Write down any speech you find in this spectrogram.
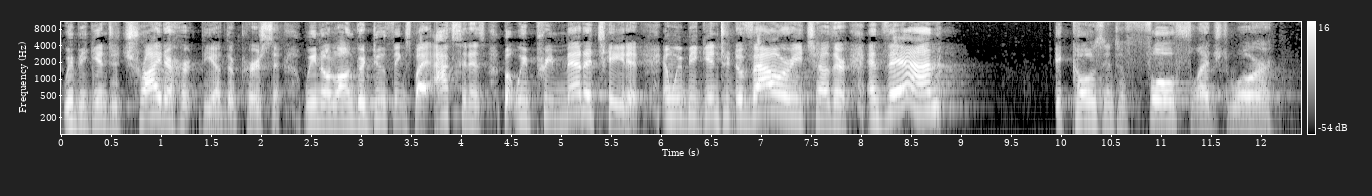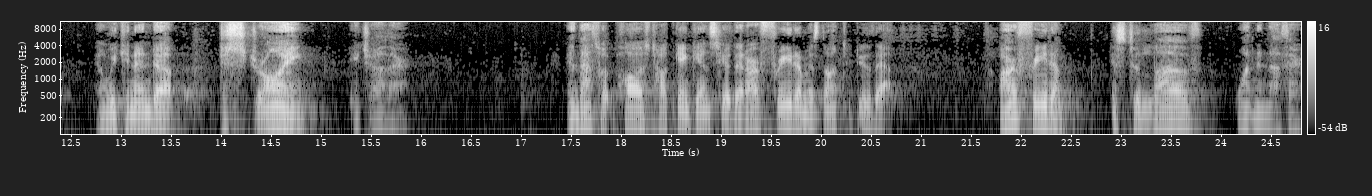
We begin to try to hurt the other person. We no longer do things by accidents, but we premeditate it and we begin to devour each other. And then it goes into full fledged war and we can end up destroying each other. And that's what Paul is talking against here that our freedom is not to do that. Our freedom is to love one another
